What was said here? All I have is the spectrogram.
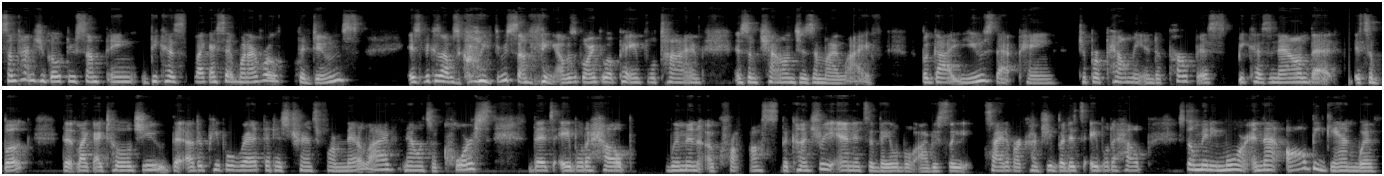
sometimes you go through something because, like I said, when I wrote The Dunes, it's because I was going through something. I was going through a painful time and some challenges in my life. But God used that pain to propel me into purpose because now that it's a book that, like I told you, that other people read that has transformed their life, now it's a course that's able to help women across the country and it's available obviously outside of our country but it's able to help so many more and that all began with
